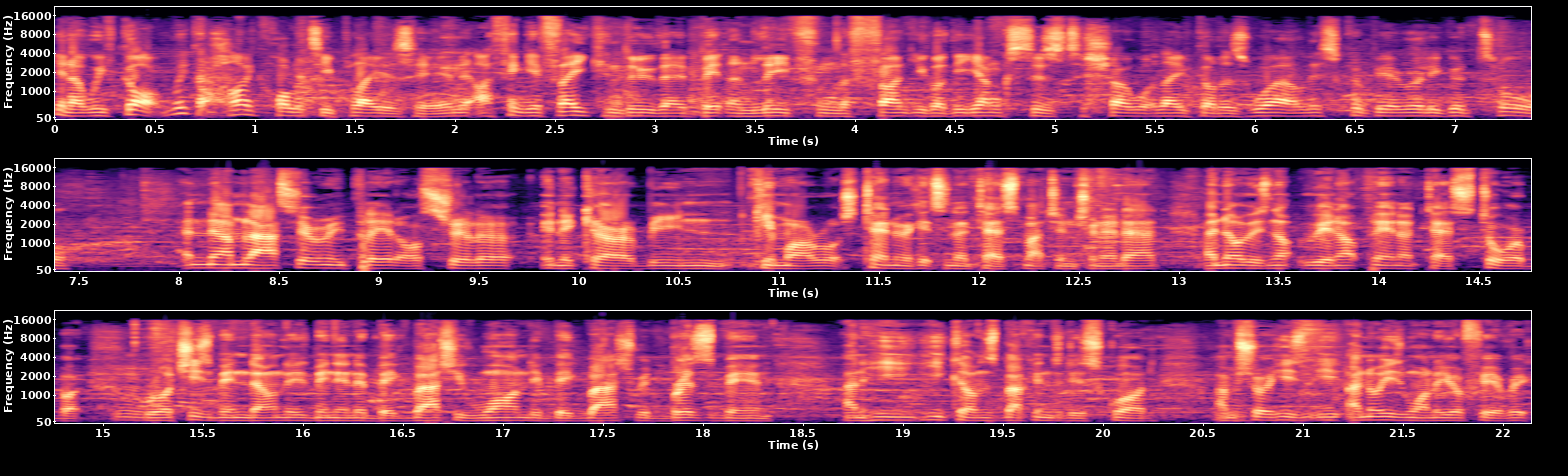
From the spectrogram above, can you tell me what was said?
you know, we've got we've got high quality players here, and I think if they can do their bit and lead from the front, you've got the youngsters to show what they've got as well. This could be a really good tour. And um, last year when we played Australia in the Caribbean, Kemar Roach 10 wickets in a test match in Trinidad. I know he's not, we're not playing a test tour, but mm. Roachy's been down, he's been in the Big Bash, he won the Big Bash with Brisbane, and he, he comes back into the squad. I'm sure he's, he, I know he's one of your favourite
